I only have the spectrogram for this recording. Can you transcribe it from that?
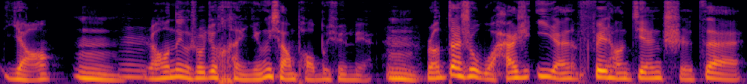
阳，嗯。嗯，然后那个时候就很影响跑步训练。嗯。然后但是我还是依然非常坚持，在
